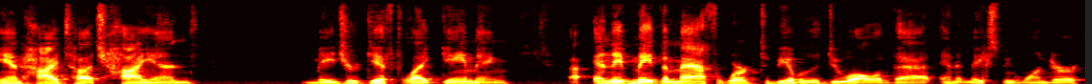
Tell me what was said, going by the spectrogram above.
and high touch, high end, major gift like gaming. Uh, and they've made the math work to be able to do all of that. And it makes me wonder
